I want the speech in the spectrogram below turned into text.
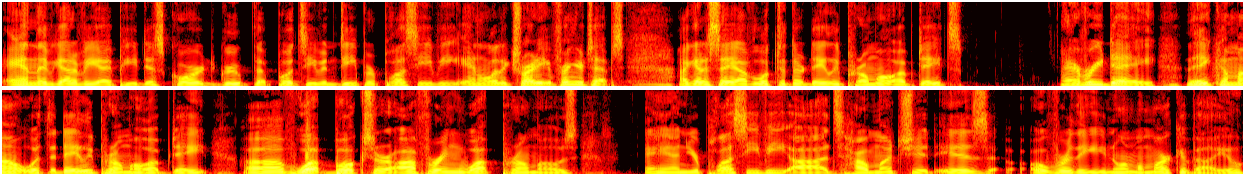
And they've got a VIP Discord group that puts even deeper plus EV analytics right at your fingertips. I got to say, I've looked at their daily promo updates. Every day they come out with a daily promo update of what books are offering what promos and your plus EV odds, how much it is over the normal market value,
